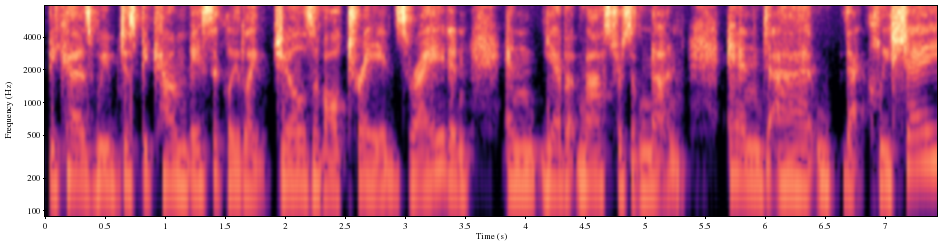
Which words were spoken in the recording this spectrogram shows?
because we've just become basically like Jills of all trades, right? And, and yeah, but masters of none. And uh, that cliche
